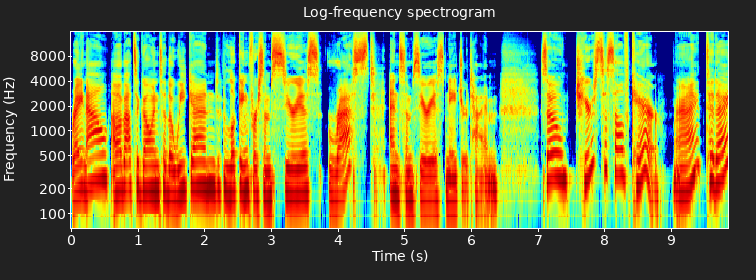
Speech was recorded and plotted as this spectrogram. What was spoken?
right now, I'm about to go into the weekend looking for some serious rest and some serious nature time. So, cheers to self care. All right. Today,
